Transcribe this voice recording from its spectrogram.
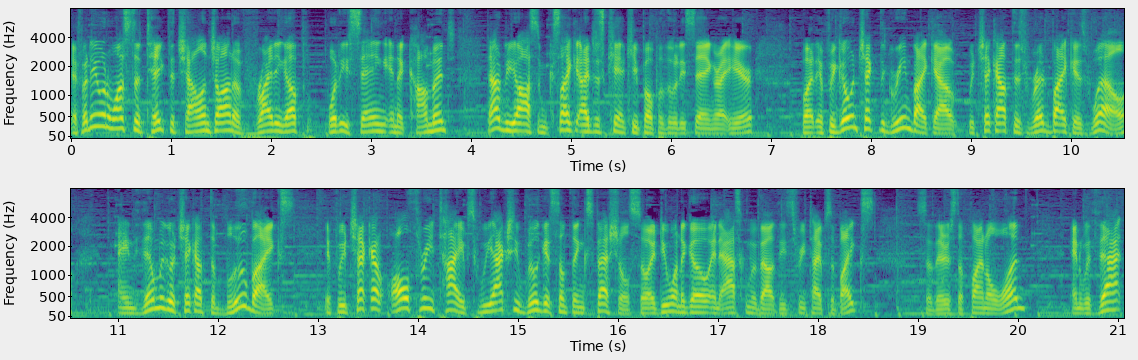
If anyone wants to take the challenge on of writing up what he's saying in a comment, that would be awesome, because I, I just can't keep up with what he's saying right here. But if we go and check the green bike out, we check out this red bike as well, and then we go check out the blue bikes, if we check out all three types, we actually will get something special, so I do want to go and ask him about these three types of bikes. So there's the final one. And with that,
